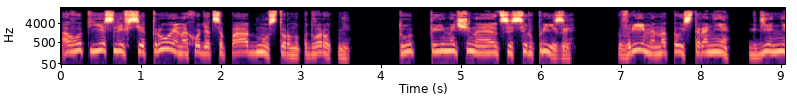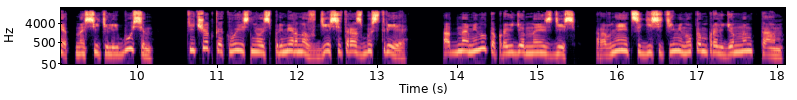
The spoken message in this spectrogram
А вот если все трое находятся по одну сторону подворотни, тут-то и начинаются сюрпризы. Время на той стороне, где нет носителей бусин, течет, как выяснилось, примерно в 10 раз быстрее. Одна минута, проведенная здесь, равняется 10 минутам, проведенным там.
